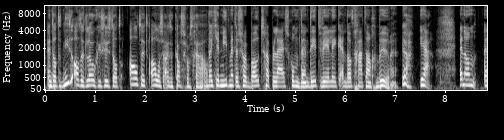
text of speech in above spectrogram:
En dat het niet altijd logisch is dat altijd alles uit de kast wordt gehaald. Dat je niet met een soort boodschappenlijst komt en dit wil ik en dat gaat dan gebeuren. Ja. Ja. En dan uh,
